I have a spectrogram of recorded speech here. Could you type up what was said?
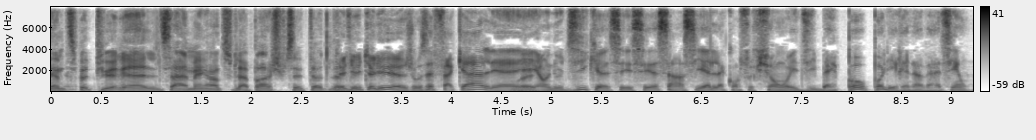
Un petit peu de purelle, sa main en dessous de la poche, puis c'est tout. T'as lu, t'as lu euh, Joseph Facal, euh, Ouais. et on nous dit que c'est c'est essentiel, la construction. Il dit, ben, pas, pas les rénovations.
